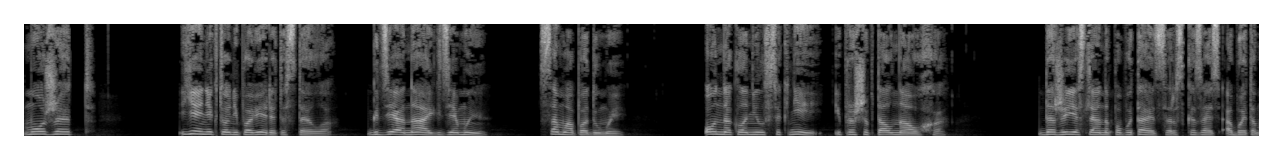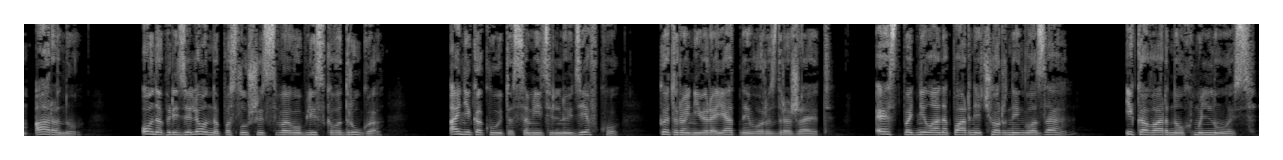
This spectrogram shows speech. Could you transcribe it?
Может...» «Ей никто не поверит, Эстелла. Где она и где мы? Сама подумай». Он наклонился к ней и прошептал на ухо. «Даже если она попытается рассказать об этом Аарону, он определенно послушает своего близкого друга, а не какую-то сомнительную девку, которая невероятно его раздражает. Эст подняла на парня черные глаза и коварно ухмыльнулась.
